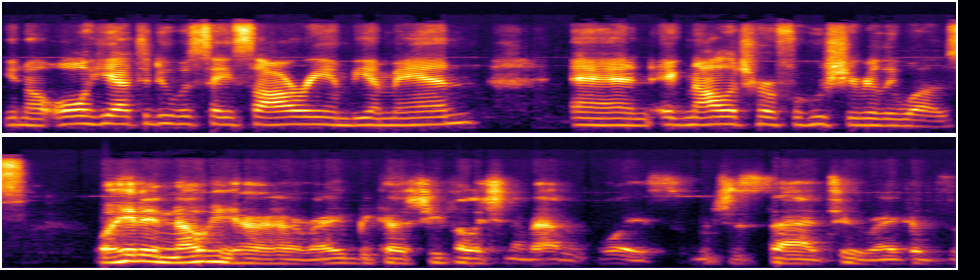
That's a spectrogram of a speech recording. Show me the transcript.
you know, all he had to do was say sorry and be a man and acknowledge her for who she really was. Well, he didn't know he hurt her, right? Because she felt like she never had a voice, which is sad too, right? Because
